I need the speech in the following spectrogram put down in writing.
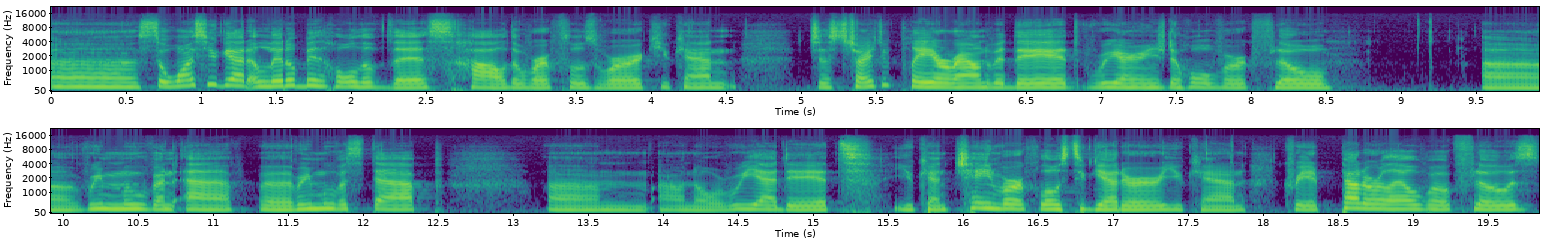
Uh, so once you get a little bit hold of this, how the workflows work, you can just try to play around with it, rearrange the whole workflow, uh, remove an app, uh, remove a step, um, I don't know, re-edit. You can chain workflows together. You can create parallel workflows,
